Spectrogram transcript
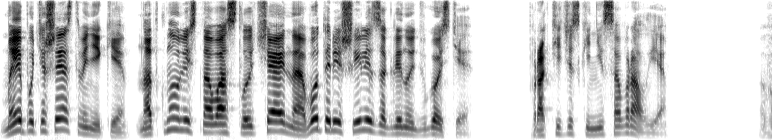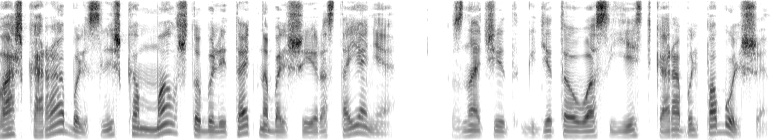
«Мы путешественники, наткнулись на вас случайно, вот и решили заглянуть в гости». Практически не соврал я. «Ваш корабль слишком мал, чтобы летать на большие расстояния. Значит, где-то у вас есть корабль побольше».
